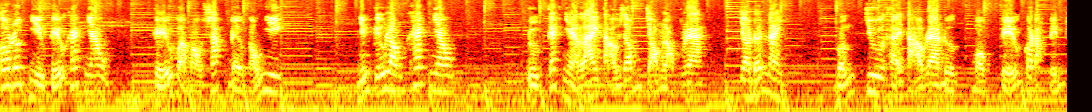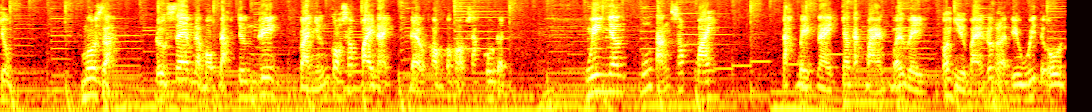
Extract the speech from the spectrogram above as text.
Có rất nhiều kiểu khác nhau kiểu và màu sắc đều ngẫu nhiên. Những kiểu lông khác nhau được các nhà lai tạo giống chọn lọc ra cho đến nay, vẫn chưa thể tạo ra được một kiểu có đặc điểm chung. Mozart được xem là một đặc trưng riêng và những con sóc bay này đều không có màu sắc cố định. Nguyên nhân muốn tặng sóc bay đặc biệt này cho các bạn bởi vì có nhiều bạn rất là yêu quý tụi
